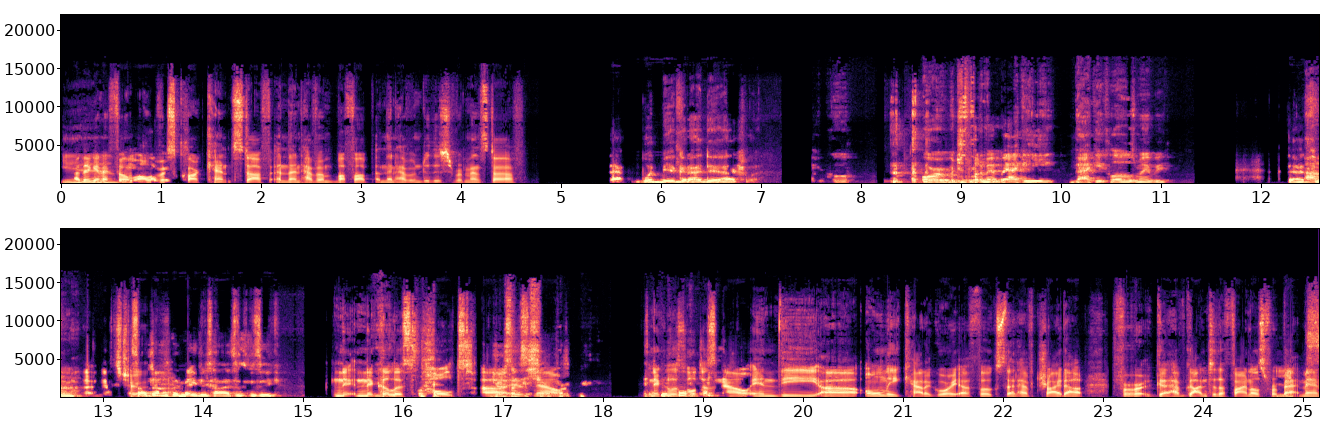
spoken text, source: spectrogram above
Yeah. Are they going to film all of his Clark Kent stuff and then have him buff up and then have him do the Superman stuff? That would be a good idea, actually. cool. Or just put him in baggy baggy clothes, maybe. That I too. don't know. That- That's I true. saw Jonathan Majors hides his physique. Ni- Nicholas Holt uh, Dress like a is now. Nicholas Hoult is now in the uh, only category of folks that have tried out for have gotten to the finals for Lex Batman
